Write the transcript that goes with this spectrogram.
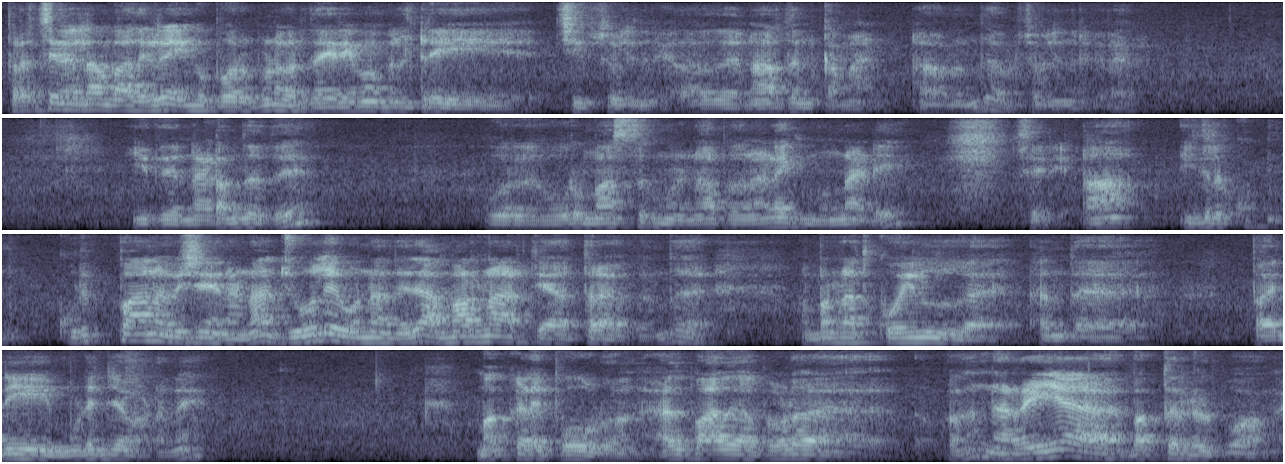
பிரச்சனை எல்லாம் பார்த்துக்கிட்டா எங்கள் பொறுப்புன்னு ஒரு தைரியமாக மிலிட்ரி சீஃப் சொல்லியிருக்காரு அதாவது நார்தன் கமாண்ட் அவர் வந்து அப்படி சொல்லியிருக்கிறாரு இது நடந்தது ஒரு ஒரு மாதத்துக்கு முன்னாடி நாற்பது நாளைக்கு முன்னாடி. சரி ஆ இதில் குறிப்பான விஷயம் என்னென்னா ஜூலை ஒன்றாந்தேதி அமர்நாத் யாத்திராவுக்கு வந்து அமர்நாத் கோயிலில் அந்த பனி முடிஞ்ச உடனே மக்களை போடுவாங்க அது பாதுகாப்போடு இருப்பாங்க. நிறைய பக்தர்கள் போவாங்க.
